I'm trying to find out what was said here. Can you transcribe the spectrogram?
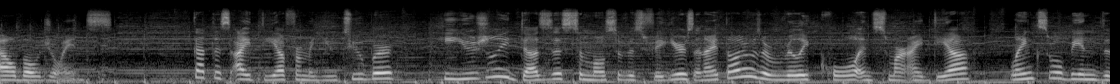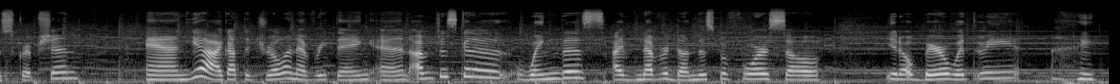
elbow joints. Got this idea from a YouTuber. He usually does this to most of his figures and I thought it was a really cool and smart idea. Links will be in the description. And yeah, I got the drill and everything and I'm just gonna wing this. I've never done this before so, you know, bear with me.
